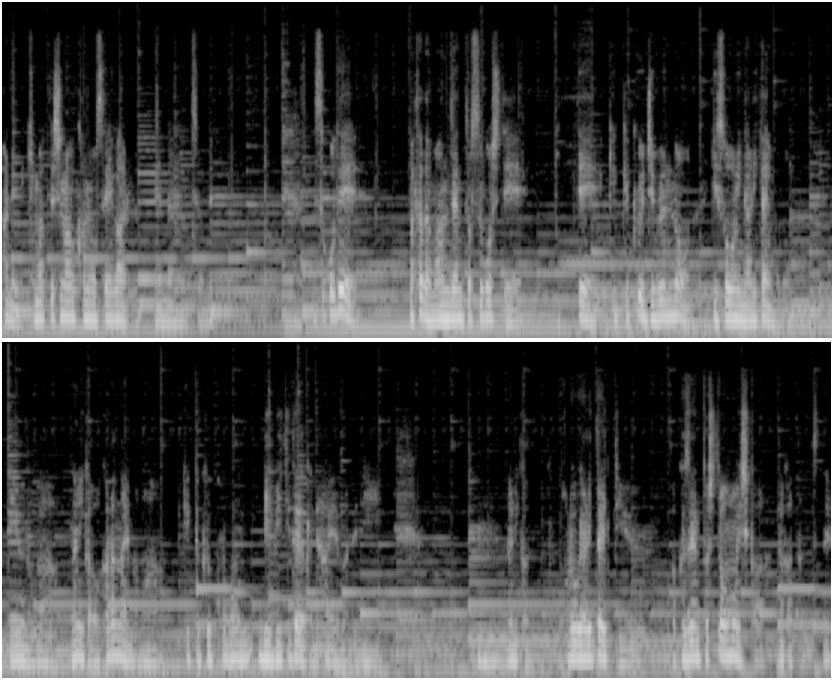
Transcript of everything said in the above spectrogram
ある意味決まってしまう可能性がある年代なんですよね。そこで、まあ、ただ漫然と過ごしていって、結局自分の理想になりたいものっていうのが何かわからないまま、結局この BBT 大学に入るまでに、何かこれをやりたいっていう漠然とした思いしかなかったんですね。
